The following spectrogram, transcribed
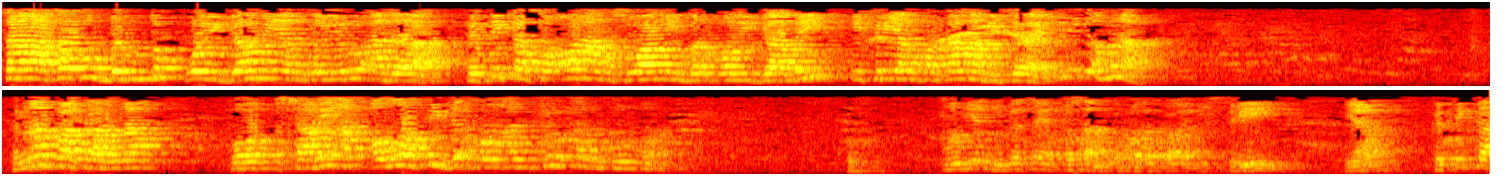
Salah satu bentuk poligami yang keliru adalah ketika seorang suami berpoligami, istri yang pertama dicerai. Ini tidak benar. Kenapa? Karena syariat Allah tidak menghancurkan keluarga. Kemudian juga saya pesan kepada para istri, ya, ketika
